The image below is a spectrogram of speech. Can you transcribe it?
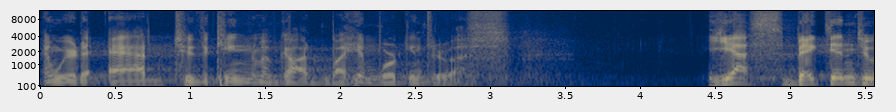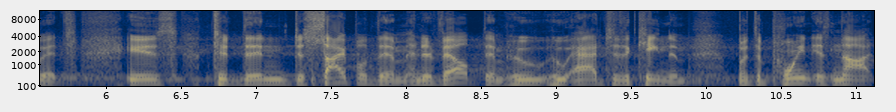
and we are to add to the kingdom of God by Him working through us. Yes, baked into it is to then disciple them and develop them who, who add to the kingdom. But the point is not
